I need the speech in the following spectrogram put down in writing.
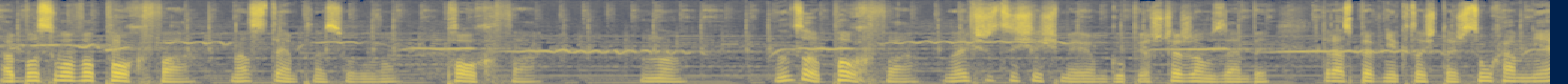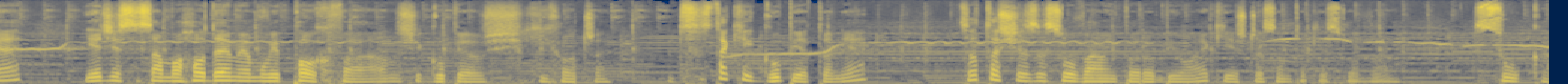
Albo słowo pochwa, następne słowo, pochwa. No, no co, pochwa. No i wszyscy się śmieją głupio, szczerzą zęby. Teraz pewnie ktoś też słucha mnie, jedzie z samochodem, ja mówię pochwa, a on się głupio chichocze. Co jest takie głupie to, nie? Co to się ze słowami porobiło? Jakie jeszcze są takie słowa? Suka,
